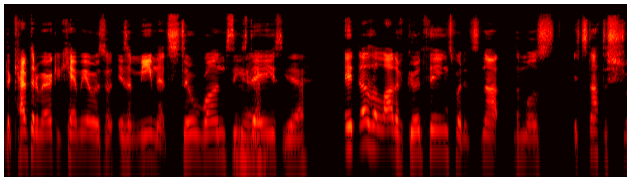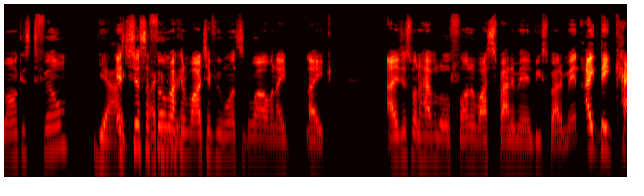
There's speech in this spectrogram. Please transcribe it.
the Captain America cameo is a, is a meme that still runs these Yeah, days. Yeah, It does a lot of good things, but it's not the most. It's not the strongest film. yeah. it's just a I film I can watch every once in a while when I like. I just want to have a little fun and watch Spider Man be Spider Man. I they ca-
